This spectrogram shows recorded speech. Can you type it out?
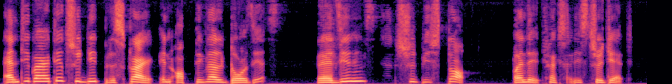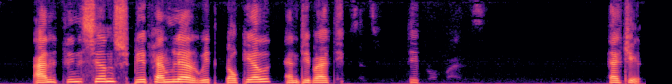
Antibiotics should be prescribed in optimal doses. Resins should be stopped when the infection is treated. And clinicians should be familiar with local antibiotics. Thank you.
